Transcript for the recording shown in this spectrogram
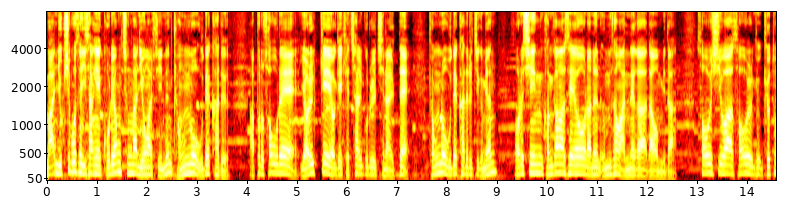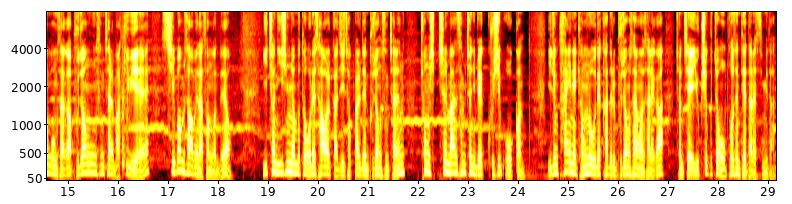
만 65세 이상의 고령층만 이용할 수 있는 경로 우대카드. 앞으로 서울에 10개 역의 개찰구를 지날 때 경로 우대카드를 찍으면 어르신 건강하세요 라는 음성 안내가 나옵니다. 서울시와 서울교통공사가 부정승차를 막기 위해 시범 사업에 나선 건데요. 2020년부터 올해 4월까지 적발된 부정승차는 총 17만 3,295건. 이 중 타인의 경로 우대 카드를 부정 사용한 사례가 전체의 69.5%에 달했습니다.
